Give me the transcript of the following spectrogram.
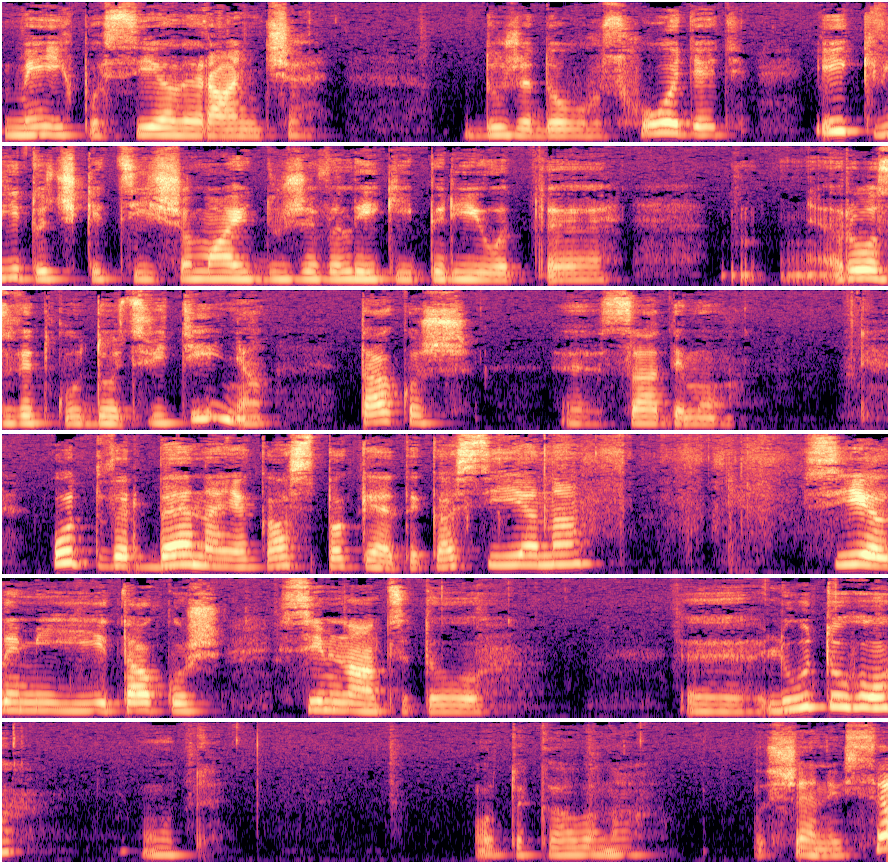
ми їх посіяли раніше. Дуже довго сходять. І квіточки ці, що мають дуже великий період е, розвитку до цвітіння, також е, садимо. От вербена, яка з пакетика сіяна. Сіяли ми її також 17 е, лютого. От. От така вона. Ще не вся,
